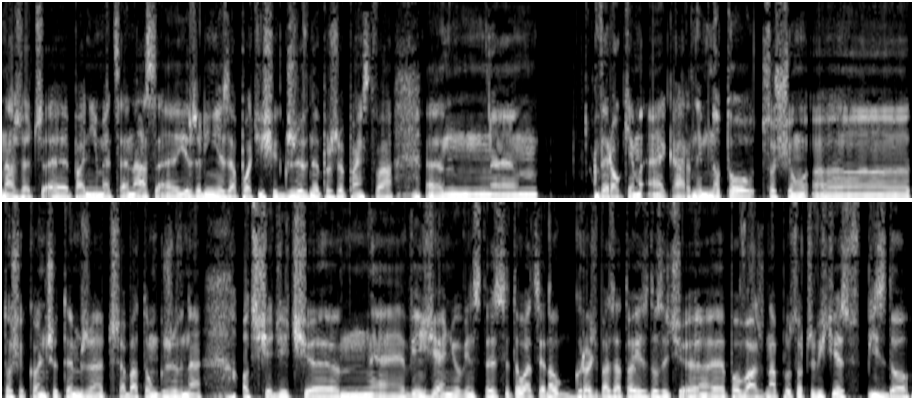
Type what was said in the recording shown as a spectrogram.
na rzecz e, pani mecenas. E, jeżeli nie zapłaci się grzywny, proszę państwa, wyrokiem e, karnym, no to co się, e, to się kończy tym, że trzeba tą grzywnę odsiedzieć e, w więzieniu, więc to jest sytuacja, no groźba za to jest dosyć poważna, plus oczywiście jest wpis do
